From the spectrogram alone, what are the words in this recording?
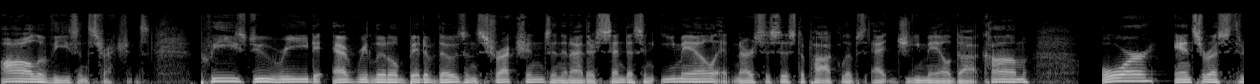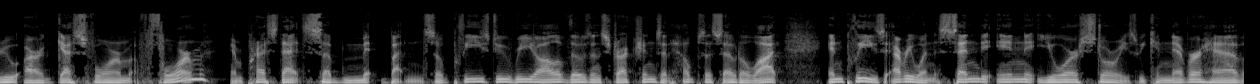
all of these instructions. Please do read every little bit of those instructions and then either send us an email at narcissistapocalypse at gmail.com or answer us through our guest form form and press that submit button. So please do read all of those instructions. It helps us out a lot. And please, everyone, send in your stories. We can never have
